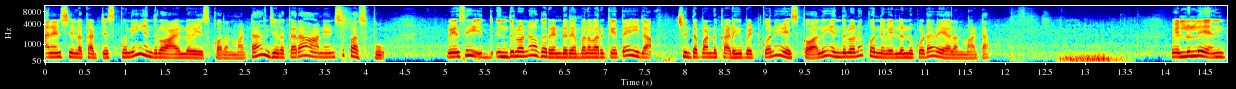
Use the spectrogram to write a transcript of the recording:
ఆనియన్స్ ఇలా కట్ చేసుకొని ఇందులో ఆయిల్లో వేసుకోవాలన్నమాట. జీలకర్ర ఆనియన్స్ పసుపు వేసి ఇందులోనే ఒక రెండు రెబ్బల వరకు అయితే ఇలా చింతపండు కడిగి పెట్టుకొని వేసుకోవాలి. ఇందులోనే కొన్ని వెల్లుల్లి కూడా వేయాలన్నమాట. వెల్లుల్లి ఎంత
